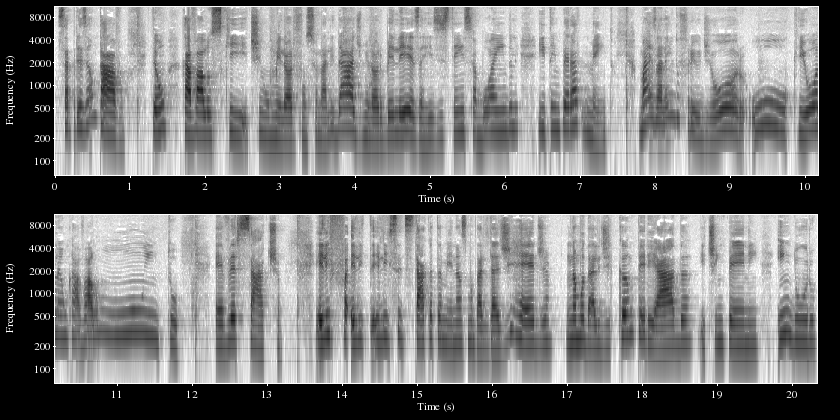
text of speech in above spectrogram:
se apresentavam. Então, cavalos que tinham melhor funcionalidade, melhor beleza, resistência, boa índole e temperamento. Mas além do freio de ouro, o crioulo é um cavalo muito muito é, versátil. Ele, ele, ele se destaca também nas modalidades de rédea, na modalidade de camperiada e timpani, enduro,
